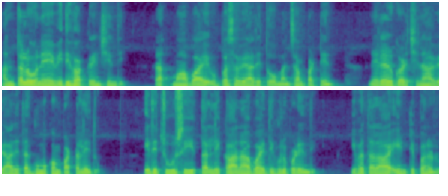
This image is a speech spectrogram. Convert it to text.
అంతలోనే విధి వక్రించింది. రక్మాబాయ్ ఉబ్బస వ్యాధితో మంచం పట్టింది. నెలలు గడిచినా వ్యాధి తగ్గుముఖం పట్టలేదు. ఇది చూసి తల్లి కానాబాయ్ దిగులు పడింది. ఇవతల ఇంటి పనులు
